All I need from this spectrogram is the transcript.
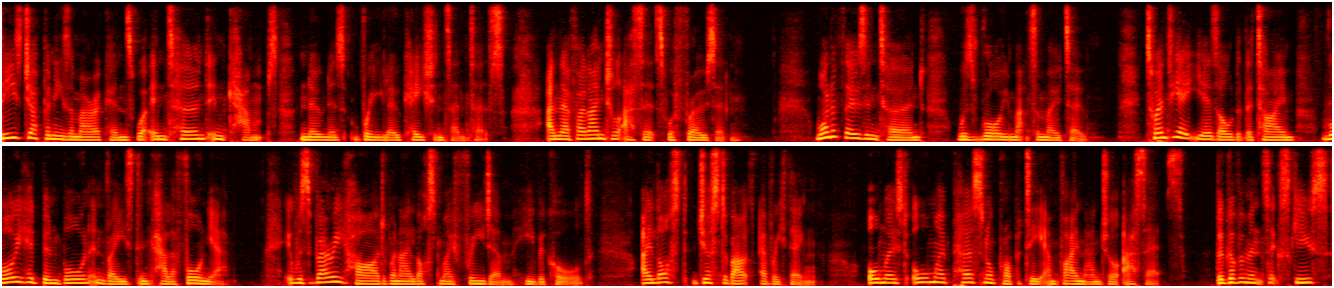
these Japanese Americans were interned in camps known as relocation centres, and their financial assets were frozen. One of those interned was Roy Matsumoto. 28 years old at the time, Roy had been born and raised in California. It was very hard when I lost my freedom, he recalled. I lost just about everything, almost all my personal property and financial assets. The government's excuse?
